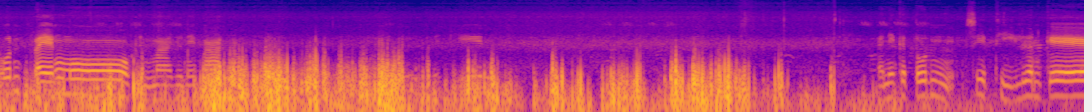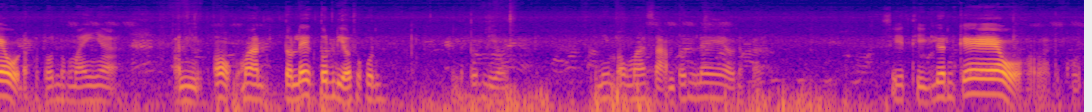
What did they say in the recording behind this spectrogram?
ต้นแตงโมขึ้นมาอยู่ในบ้านเราได้กินอันนี้ก็ต้นเศรษฐีเลื่อนแก้วนะคะต้นดอกไม้เนี่ยอันออกมาต้นเลขต้นเดียวทุกคนต้นเดียวอันนี้ออกมาสามต้นแล้วนะคะเศรษฐีเลื่อนแก้วทุกคน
